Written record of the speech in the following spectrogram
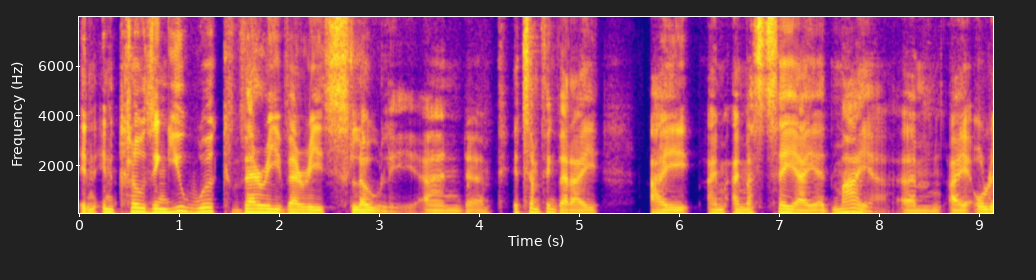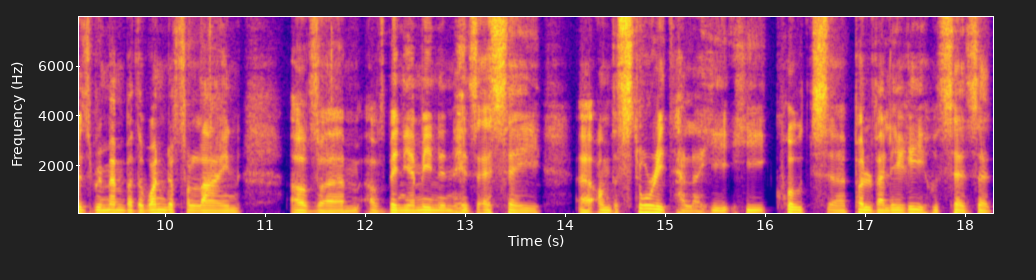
in in closing, you work very very slowly, and um it's something that I. I, I I must say I admire. Um, I always remember the wonderful line of um, of Benjamin in his essay uh, on the storyteller. He he quotes uh, Paul Valéry, who says that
